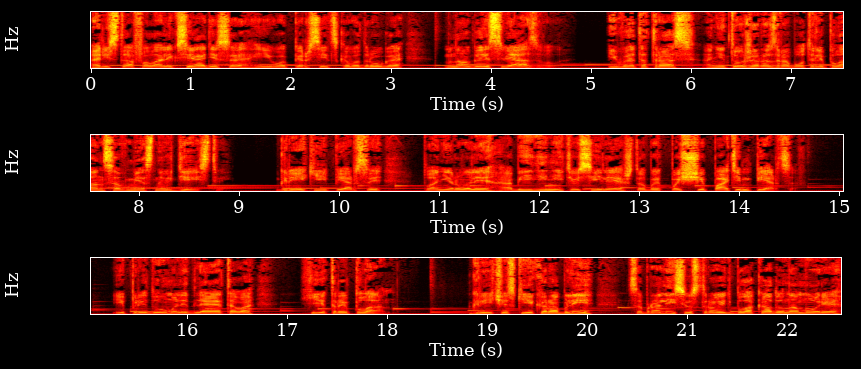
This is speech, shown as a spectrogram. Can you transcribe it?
Аристофола Алексиадиса и его персидского друга многое связывало, и в этот раз они тоже разработали план совместных действий. Греки и персы планировали объединить усилия, чтобы пощипать имперцев. И придумали для этого хитрый план. Греческие корабли собрались устроить блокаду на море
